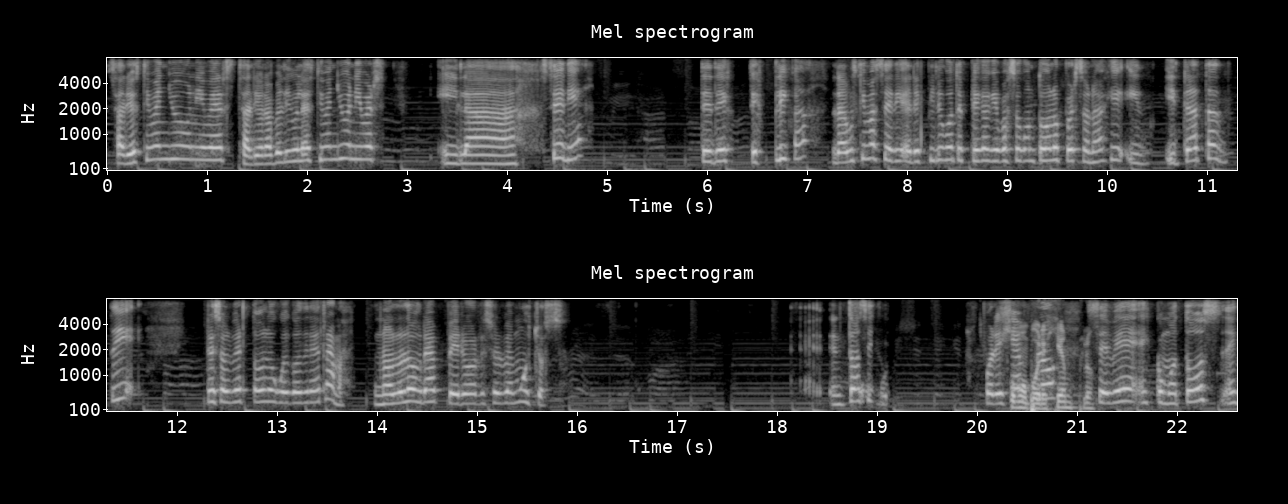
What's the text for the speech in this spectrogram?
Salió Steven Universe, salió la película de Steven Universe y la serie te, explica, la última serie, el epílogo te explica qué pasó con todos los personajes y, y trata de resolver todos los huecos de la trama. No lo logra, pero resuelve muchos. Entonces, por ejemplo, por ejemplo. se ve como todos, eh,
